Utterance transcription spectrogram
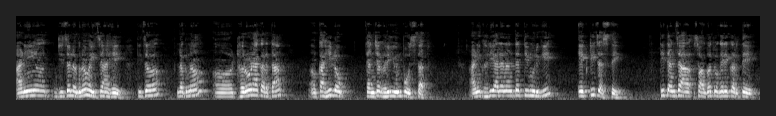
आणि जिचं लग्न व्हायचं आहे तिचं लग्न ठरवण्याकरता काही लोक त्यांच्या घरी येऊन पोचतात. आणि घरी आल्यानंतर ती मुलगी एकटीच असते. ती त्यांचं आ- स्वागत वगैरे करते.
